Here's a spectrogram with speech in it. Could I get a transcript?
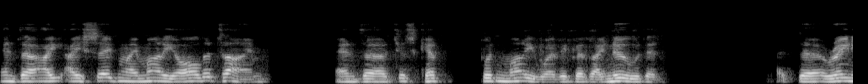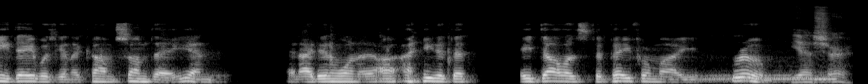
And uh, I, I saved my money all the time and uh, just kept putting money away because I knew that the rainy day was going to come someday. And, and I didn't want to, I needed that $8 to pay for my room. Yeah, sure.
